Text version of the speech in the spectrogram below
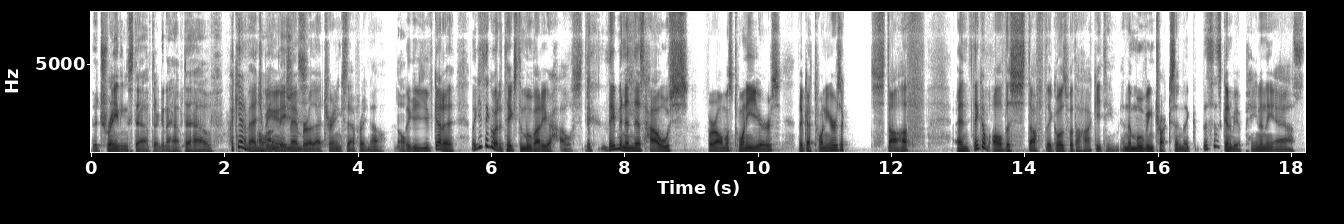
the training staff, they're going to have to have I can't imagine A being a patience. member of that training staff right now. no. Like you've got to like you think what it takes to move out of your house. Like they've been in this house for almost 20 years. They've got 20 years of stuff. And think of all the stuff that goes with a hockey team and the moving trucks and like this is going to be a pain in the ass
